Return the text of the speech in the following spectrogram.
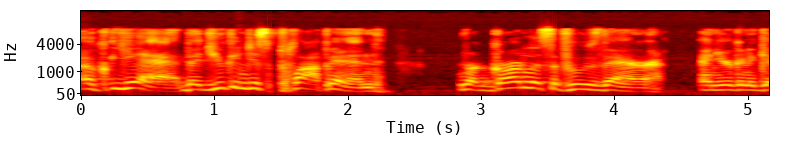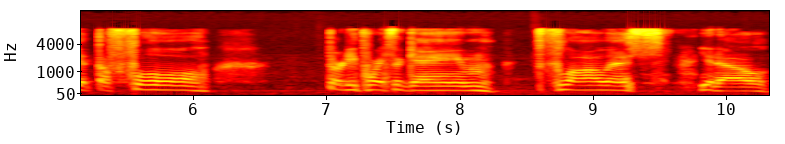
uh, yeah, that you can just plop in regardless of who's there and you're going to get the full 30 points a game, flawless, you know,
